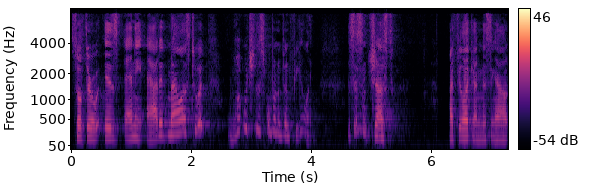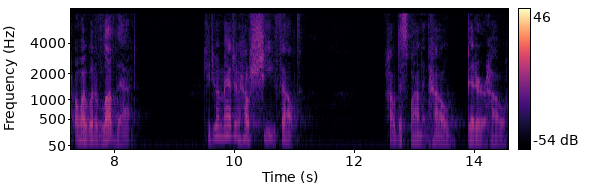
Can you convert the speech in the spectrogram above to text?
So if there is any added malice to it, what would this woman have been feeling? This isn't just, I feel like I'm missing out. Oh, I would have loved that. Could you imagine how she felt? How despondent, how bitter, how.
